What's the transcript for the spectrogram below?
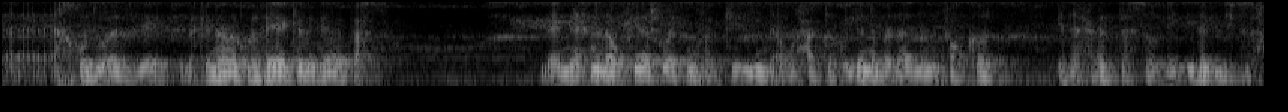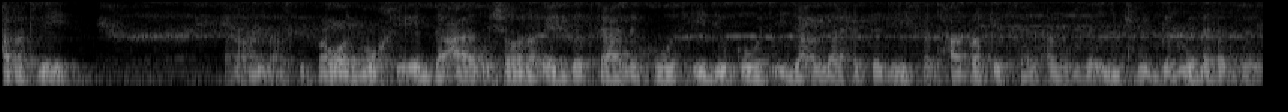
آه، خدوا أسباب. لكن أنا هي كده كده تحصل لأن إحنا لو فينا شوية مفكرين أو حتى كلنا بدأنا نفكر إيه ده الحاجات بتحصل ليه؟ إيه ده إيدي بتتحرك ليه؟ أنا أصل باور مخي ادى عقل إشارة ادى بتاع لقوة إيدي وقوة إيدي عندها الحتة دي فاتحركت فالحمد لله إيدي مش متجمدة فبل...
